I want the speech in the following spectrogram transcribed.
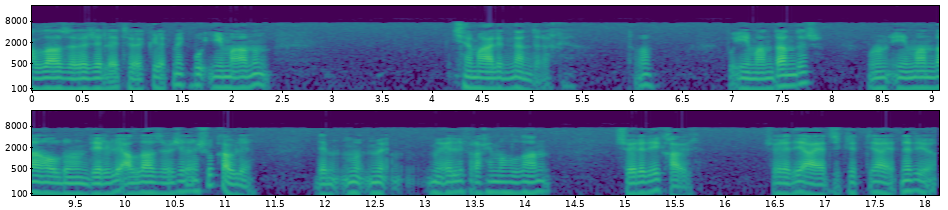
Allah Azze ve Celle'ye tevekkül etmek bu imanın kemalindendir. Tamam Bu imandandır. Bunun imandan olduğunun delili Allah Azze ve Celle'nin şu kavli. De, mü, mü, müellif Rahimahullah'ın söylediği kavil. Söylediği ayet, zikrettiği ayet ne diyor?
